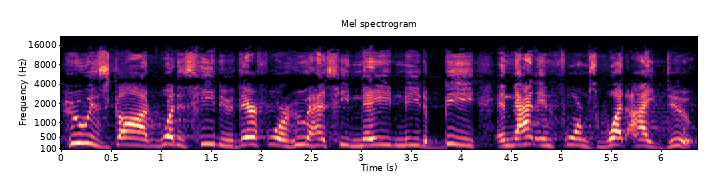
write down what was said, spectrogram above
who is God? What does He do? Therefore, who has He made me to be? And that informs what I do.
